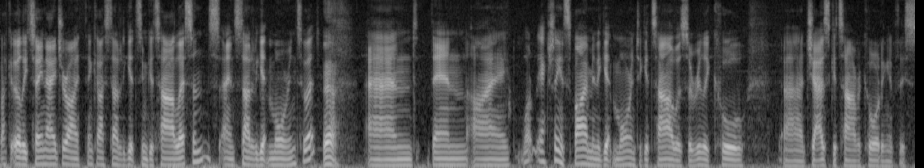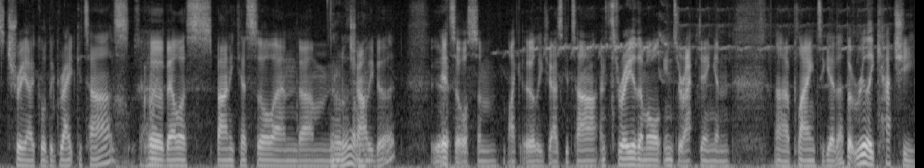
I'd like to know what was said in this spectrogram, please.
like early teenager, I think I started to get some guitar lessons and started to get more into it. yeah. and then I what actually inspired me to get more into guitar was a really cool uh, jazz guitar recording of this trio called the Great Guitars, great. Herb Ellis, Barney Kessel, and um, I don't know that Charlie. Byrd. Yeah. It's awesome, like early jazz guitar, and three of them all interacting and uh, playing together, but really catchy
